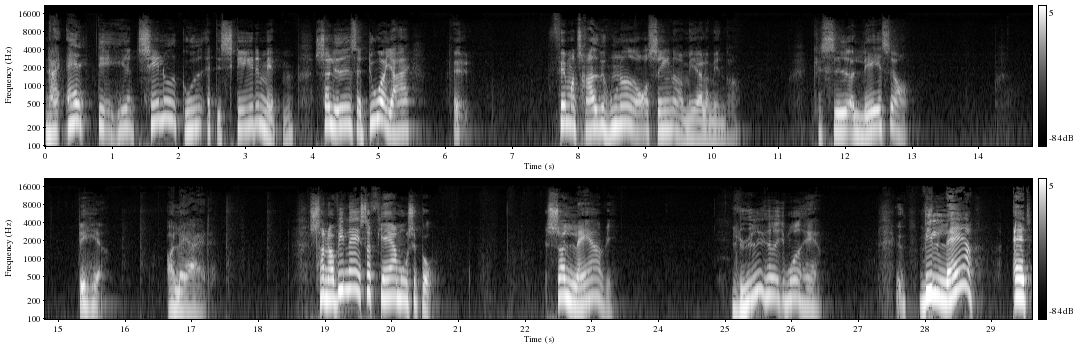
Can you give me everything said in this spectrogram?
Nej, alt det her tillod Gud, at det skete med dem, således at du og jeg, øh, 3500 år senere mere eller mindre, kan sidde og læse om det her og lære af det. Så når vi læser 4. Mosebog, så lærer vi lydighed imod her. Vi lærer, at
